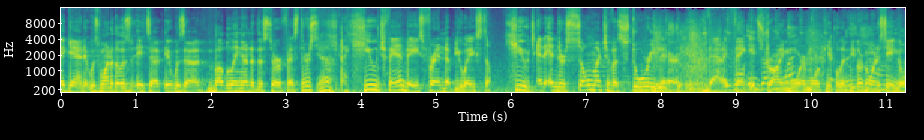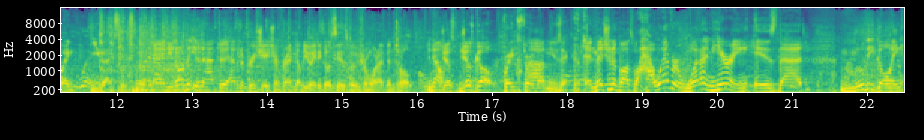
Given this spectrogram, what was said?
again, it was one of those. It's a it was a bubbling under the surface. There's Yeah. a huge fan base for NWA still, huge, and, and there's so much of a story there that I think it's drawing more and more people, and people are going to see and going, you got to see this movie. And you don't even have to have an appreciation for NWA to go see this movie, from what I've been told. No. just just go. Great story about um, music. And Mission Impossible. However, what I'm hearing is that movie going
